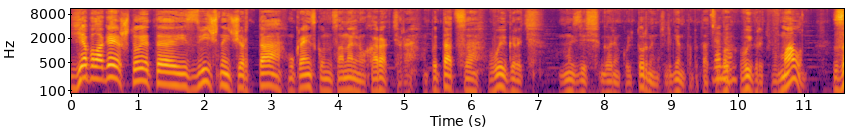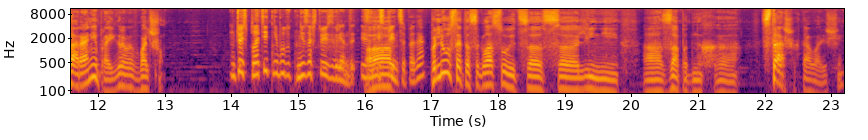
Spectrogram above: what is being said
Я полагаю, что это извечная черта украинского национального характера. Пытаться выиграть, мы здесь говорим культурно, интеллигентно, пытаться вы, выиграть в малом, заранее проигрывая в большом. Ну, то есть платить не будут ни за что из, вренда, из, А, из принципа, да? Плюс это согласуется с э, линией а, западных э, старших товарищей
